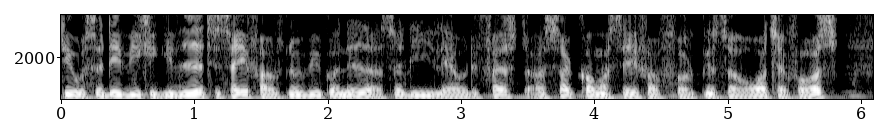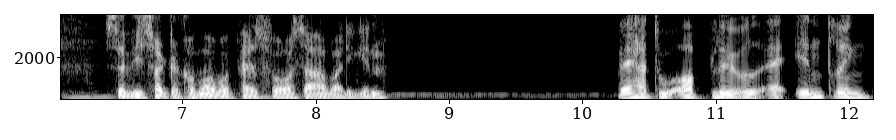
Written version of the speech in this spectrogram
Det er jo så det, vi kan give videre til Safehouse nu. Vi går ned og så lige laver det først, og så kommer Safehouse-folkene så over til for os, så vi så kan komme op og passe for vores arbejde igen. Hvad har du oplevet af ændring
